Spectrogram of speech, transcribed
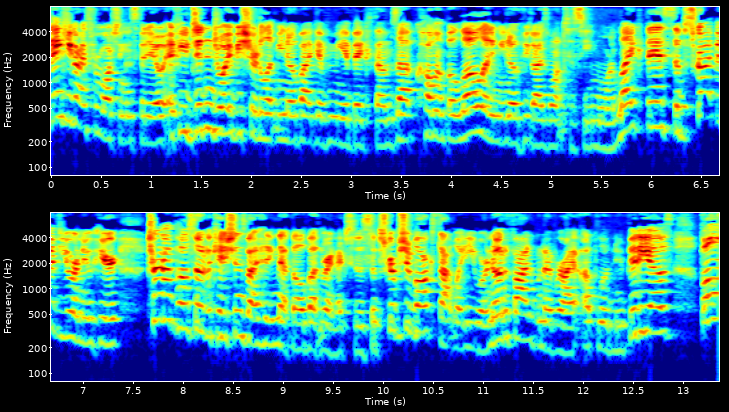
Thank you guys for watching this video. If you did enjoy, be sure to let me know by giving me a big thumbs up. Comment below letting me know if you guys want to see more like this. Subscribe if you are new here. Turn on post notifications by hitting that bell button right next to the subscription box. That way you are notified whenever I upload new videos. Follow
